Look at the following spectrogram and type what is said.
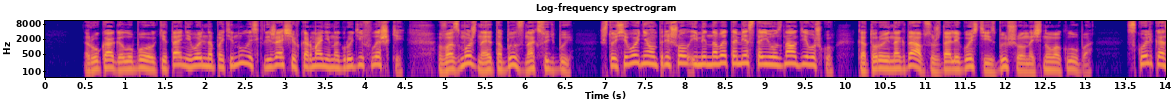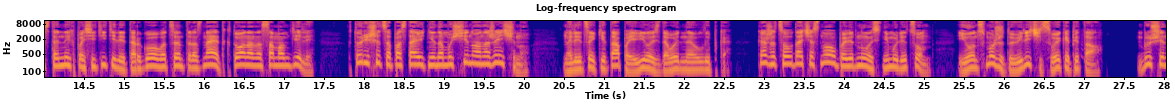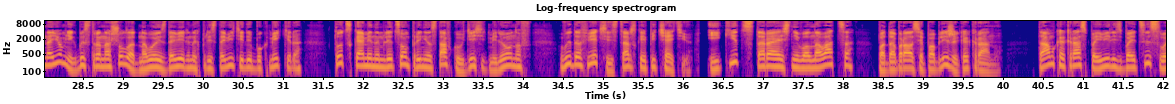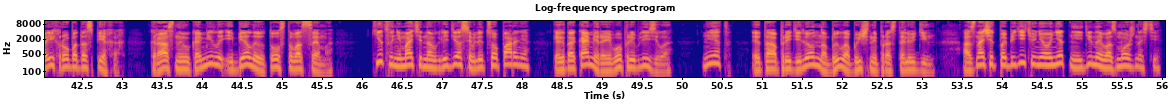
Рука голубого кита невольно потянулась к лежащей в кармане на груди флешке. Возможно, это был знак судьбы что сегодня он пришел именно в это место и узнал девушку, которую иногда обсуждали гости из бывшего ночного клуба. Сколько остальных посетителей торгового центра знает, кто она на самом деле? Кто решится поставить не на мужчину, а на женщину? На лице кита появилась довольная улыбка. Кажется, удача снова повернулась к нему лицом, и он сможет увеличить свой капитал. Бывший наемник быстро нашел одного из доверенных представителей букмекера. Тот с каменным лицом принял ставку в 10 миллионов, выдав вексель с царской печатью. И Кит, стараясь не волноваться, подобрался поближе к экрану. Там как раз появились бойцы в своих рободоспехах. Красный у Камилы и белый у толстого Сэма. Кит внимательно вгляделся в лицо парня, когда камера его приблизила. Нет, это определенно был обычный простолюдин. А значит, победить у него нет ни единой возможности.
